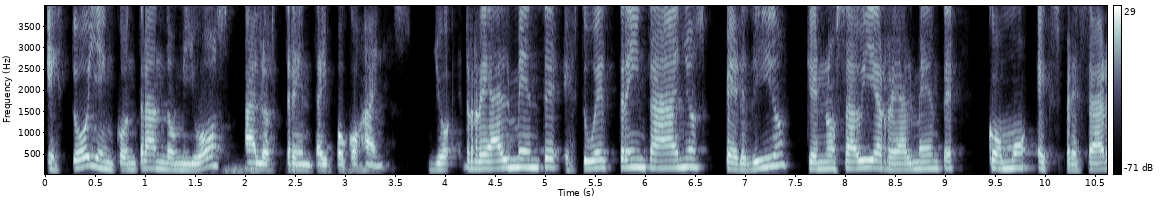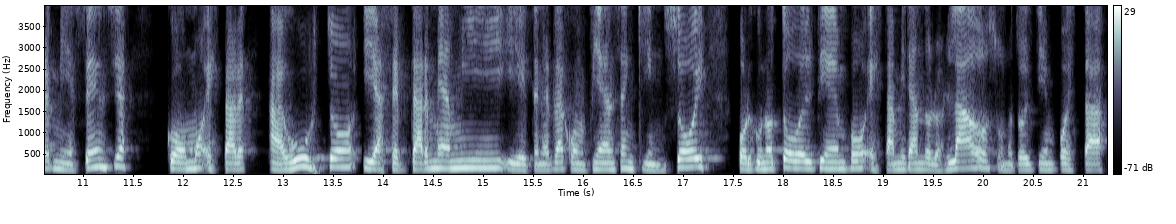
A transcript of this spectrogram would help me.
estoy encontrando mi voz a los treinta y pocos años. Yo realmente estuve 30 años perdido, que no sabía realmente cómo expresar mi esencia, cómo estar a gusto y aceptarme a mí y tener la confianza en quien soy, porque uno todo el tiempo está mirando los lados, uno todo el tiempo está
